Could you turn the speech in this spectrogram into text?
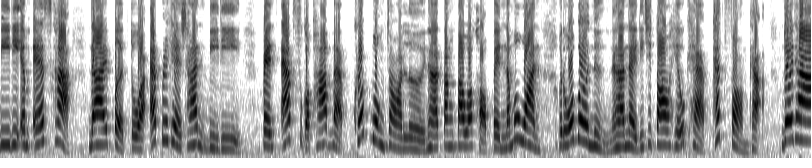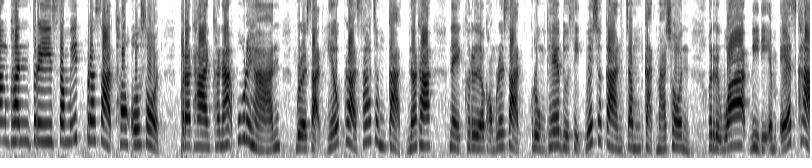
BDMS ค่ะ ได้เปิดตัวแอปพลิเคชัน BD เป็นแอปสุขภาพแบบครบวงจรเลยนะคะตั้งเป้าว่าขอเป็น number one หรือว่าเบอร์หนึ่งนะคะในดิจิ t a ลเฮลท์แคร์แพลตฟอร์มค่ะ โดยทางพันตรีสมิทธประสาททองโอสถ ประธานคณะผู้บริหาร บริษัทเฮล์พลาซ่าจำกัดนะคะ ในเครือของบริษัทกรุงเทพดุสิตเวชการจำกัดมาชน หรือว่า BDMS ค่ะ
